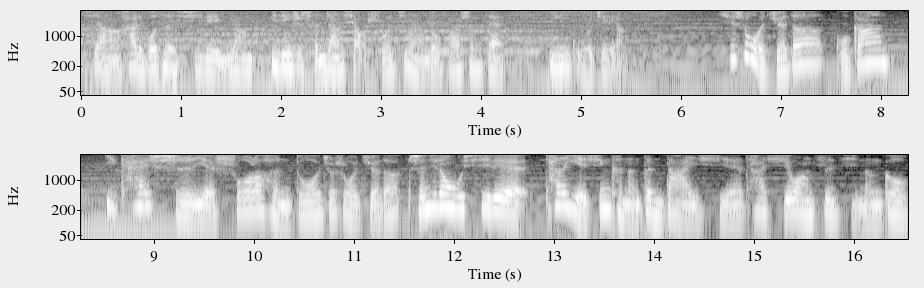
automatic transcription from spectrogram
像《哈利波特》系列一样，毕竟是成长小说，基本上都发生在英国这样。其实我觉得，我刚刚一开始也说了很多，就是我觉得神奇动物系列它的野心可能更大一些，他希望自己能够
